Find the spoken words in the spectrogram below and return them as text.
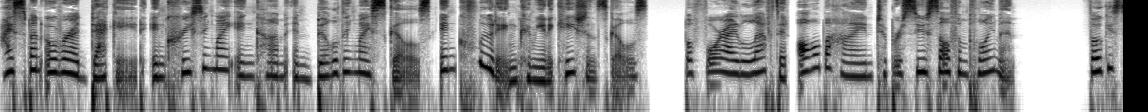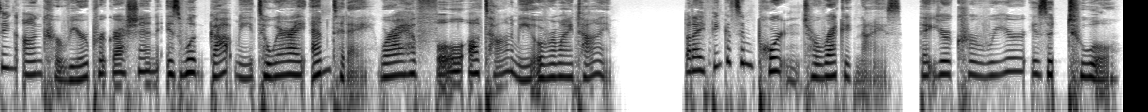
I spent over a decade increasing my income and building my skills, including communication skills, before I left it all behind to pursue self employment. Focusing on career progression is what got me to where I am today, where I have full autonomy over my time. But I think it's important to recognize that your career is a tool.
